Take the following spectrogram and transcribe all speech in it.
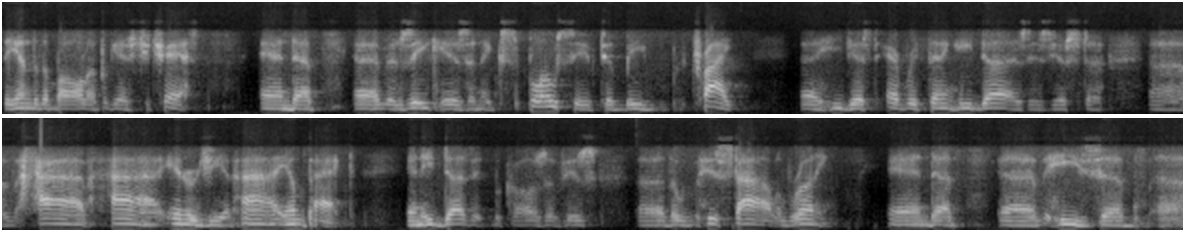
the end of the ball, up against your chest. And uh, uh, Zeke is an explosive to be trite. Uh, he just everything he does is just uh, uh, high, high energy and high impact, and he does it because of his uh, the his style of running, and uh, uh, he's uh, uh,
